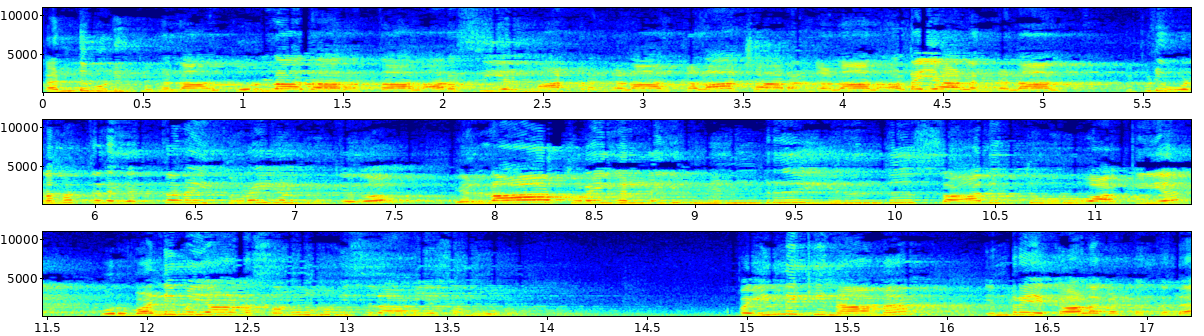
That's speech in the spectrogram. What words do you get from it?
கண்டுபிடிப்புகளால் பொருளாதாரத்தால் அரசியல் மாற்றங்களால் கலாச்சாரங்களால் அடையாளங்களால் இப்படி உலகத்தில் எத்தனை துறைகள் இருக்குதோ எல்லா துறைகள்லையும் நின்று இருந்து சாதித்து உருவாக்கிய ஒரு வலிமையான சமூகம் இஸ்லாமிய சமூகம். அப்ப இன்னைக்கு நாம இன்றைய காலகட்டத்தில்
